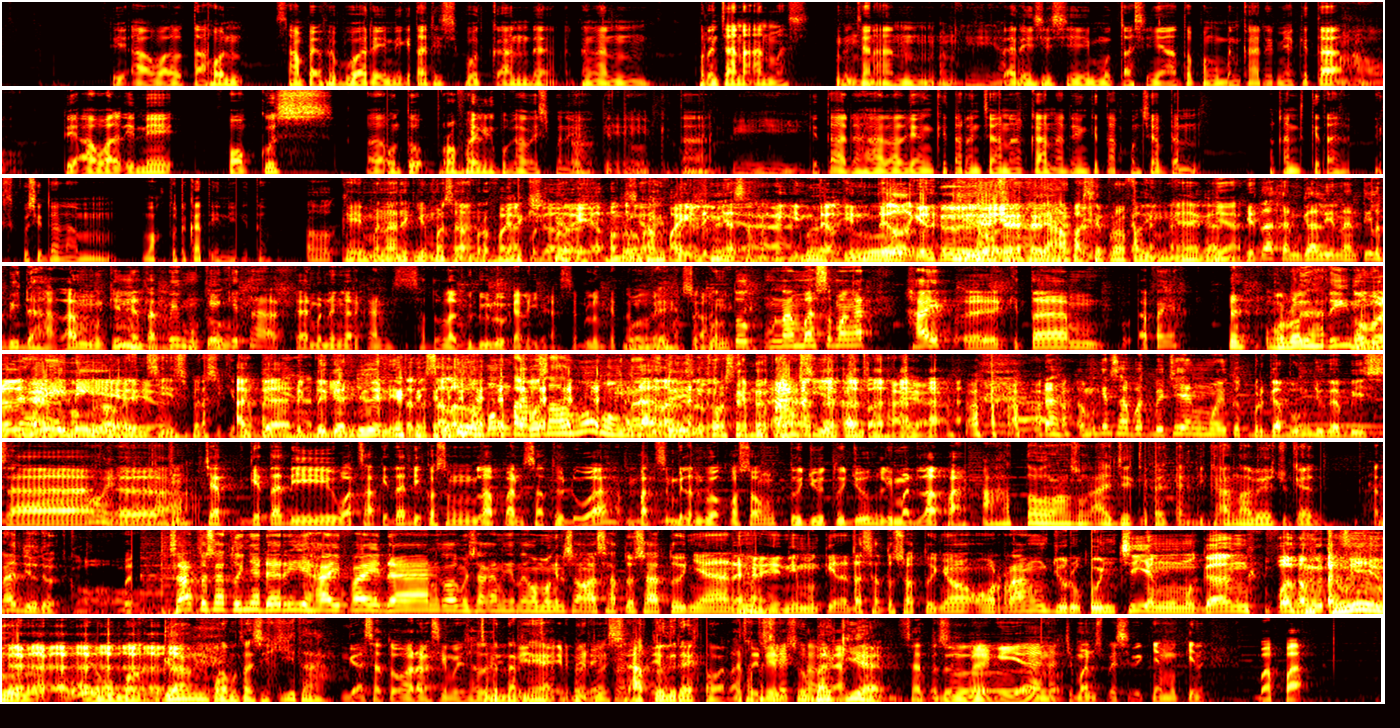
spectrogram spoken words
di awal tahun sampai Februari ini kita disebutkan de- dengan perencanaan, Mas. Perencanaan Oke, dari sisi mutasinya atau pengembangan karirnya kita di awal ini fokus eh, untuk profiling pegawai sebenarnya Oke, gitu. Kita Oke. kita ada hal-hal yang kita rencanakan, ada yang kita konsep dan akan kita eksekusi dalam waktu dekat ini gitu. Oke, menarik ya masalah profiling pegawai ya. Apakah profilingnya seperti Betul. intel-intel gitu. Ya apa sih profilingnya kan? Iya. Kita akan gali nanti lebih dalam mungkin ya, tapi mungkin kita akan mendengarkan satu lagu dulu kali ya sebelum kita mulai Boleh. masuk. Untuk menambah semangat hype eh, kita apa ya? Ngobrolin hari ini. Ngobrolin hari Ya, ini. Ngobrolin Iya, si iya. inspirasi kita. Agak deg-degan juga nih takut salah ngomong. Takut salah ngomong nanti deh ini cross mutasi ya kan bahaya. Nah, mungkin sahabat BC yang mau ikut bergabung juga bisa Oh, iya. eh, chat kita di WhatsApp kita di 0812 4920 7758. Atau langsung aja kita chat di kanal Bea Cukai Radio.com. Satu-satunya dari Hi-Fi dan kalau misalkan kita ngomongin soal satu-satunya, nah ini mungkin ada satu-satunya orang juru kunci yang memegang pola mutasi. Betul. yang memegang pola mutasi kita. Enggak satu orang sih, mungkin satu Sebenarnya, di- betul, direktorat satu ya. direktorat, satu direktorat, sebagian. satu Betul. sebagian. Nah, cuman spesifiknya mungkin Bapak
